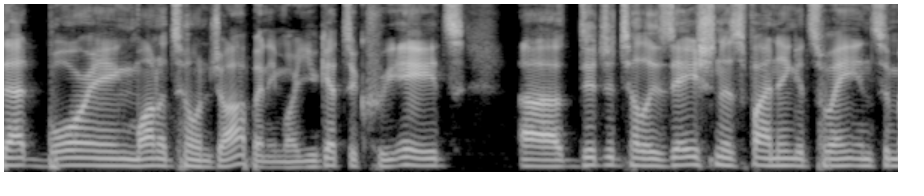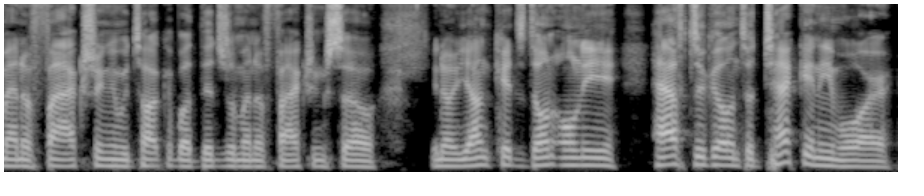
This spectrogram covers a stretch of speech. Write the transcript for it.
that boring, monotone job anymore. You get to create. Uh, digitalization is finding its way into manufacturing, and we talk about digital manufacturing. So, you know, young kids don't only have to go into tech anymore.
